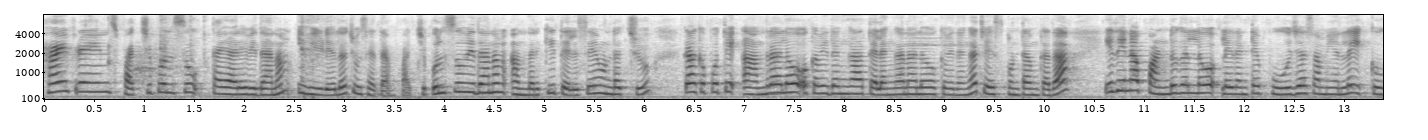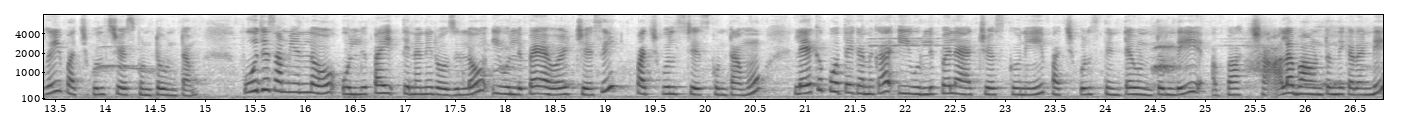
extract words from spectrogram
హాయ్ ఫ్రెండ్స్ పచ్చి పులుసు తయారీ విధానం ఈ వీడియోలో చూసేద్దాం. పచ్చి పులుసు విధానం అందరికీ తెలిసే ఉండొచ్చు. కాకపోతే ఆంధ్రాలో ఒక విధంగా తెలంగాణలో ఒక విధంగా చేసుకుంటాం కదా. ఇది నా పండుగల్లో లేదంటే పూజ సమయంలో ఎక్కువగా ఈ పచ్చి పులుసు చేసుకుంటూ ఉంటాం. పూజ సమయంలో ఉల్లిపాయ తినని రోజుల్లో ఈ ఉల్లిపాయ అవాయిడ్ చేసి పచ్చిపులుసు చేసుకుంటాము. లేకపోతే కనుక ఈ ఉల్లిపాయలు యాడ్ చేసుకుని పచ్చి పులుసు తింటే ఉంటుంది. అబ్బా చాలా బాగుంటుంది కదండి.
